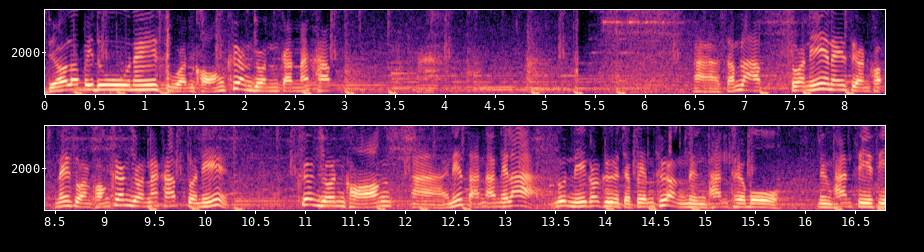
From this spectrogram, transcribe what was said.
เดี๋ยวเราไปดูในส่วนของเครื่องยนต์กันนะครับ สำหรับตัวนี้ในส่วนในส่วนของเครื่องยนต์นะครับ ตัวนี้เครื่องยนต์ของนิสสันอเมร่ารุ่นนี้ก็คือจะเป็นเครื่อง 1,000 เทอร์โบ 1,000 ซีซี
